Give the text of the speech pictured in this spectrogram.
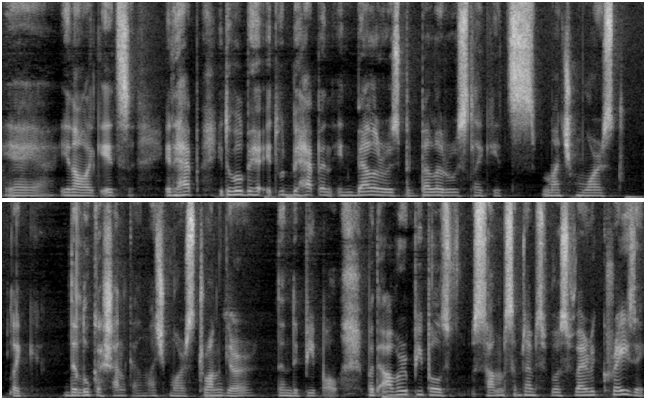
Yeah, yeah. You know, like it's it hap- it will be it would be happen in Belarus, but Belarus like it's much more st- like the Lukashenko much more stronger than the people. But our people some sometimes was very crazy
